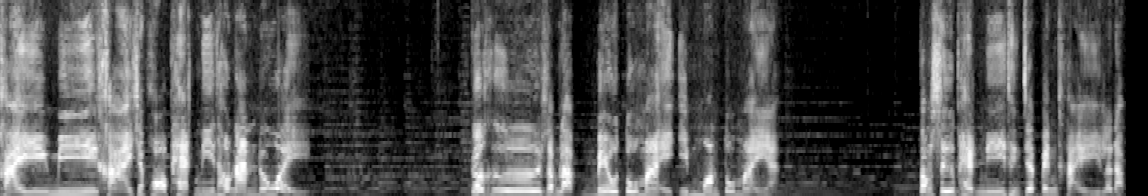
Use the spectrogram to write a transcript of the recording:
ไข่มีขายเฉพาะแพ็คนี้เท่านั้นด้วย ก็คือสำหรับเบลตัวใหม่ อิมมอนตัวใหม่อะ ต้องซื้อแพ็คนี้ถึงจะเป็นไข่ระดับ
